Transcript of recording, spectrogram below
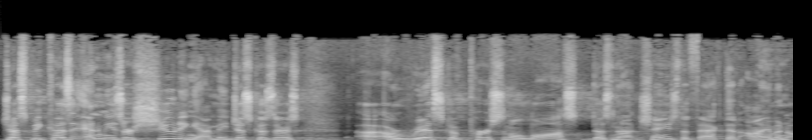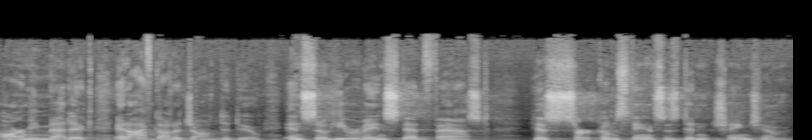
Just because enemies are shooting at me, just because there's a risk of personal loss, does not change the fact that I'm an army medic and I've got a job to do. And so he remains steadfast. His circumstances didn't change him.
